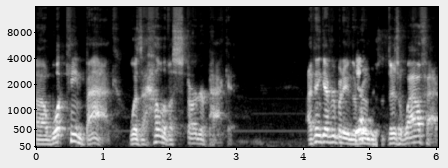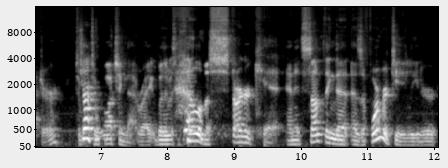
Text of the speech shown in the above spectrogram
uh, what came back was a hell of a starter packet. I think everybody in the Yeah. room, there's, there's a wow factor to, Sure. to watching that, right? But it was hell of a starter kit, and it's something that, as a former TA leader,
